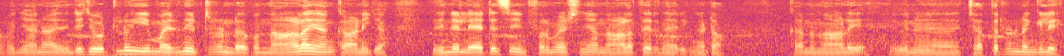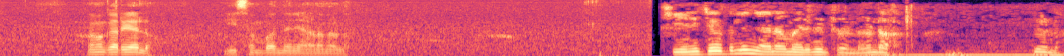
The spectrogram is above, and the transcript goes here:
അപ്പം ഞാൻ അതിന്റെ ചുവട്ടിലും ഈ മരുന്ന് ഇട്ടിട്ടുണ്ട്. അപ്പോൾ നാളെ ഞാൻ കാണിക്കാം. ഇതിന്റെ ലേറ്റസ്റ്റ് ഇൻഫർമേഷൻ ഞാൻ നാളെ തരുന്നതായിരിക്കും കേട്ടോ. കാരണം നാളെ ഇവന് ചത്തിട്ടുണ്ടെങ്കിലേ നമുക്കറിയാലോ ഈ സംഭവം തന്നെയാണെന്നുള്ളത്. ചീനിച്ചോട്ടിലും ഞാൻ ആ മരുന്ന് ഇട്ടിട്ടുണ്ട്. കണ്ടോ? ഇതുണ്ടോ?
